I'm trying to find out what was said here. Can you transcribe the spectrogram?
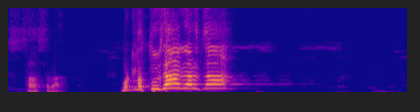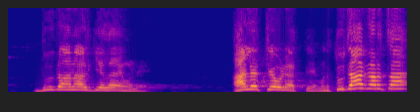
सासरा म्हटलं तुझा घरचा? दूध आणायला गेलाय. म्हणे आले तेवढ्यात ते. म्हणे तुझा घरचा?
